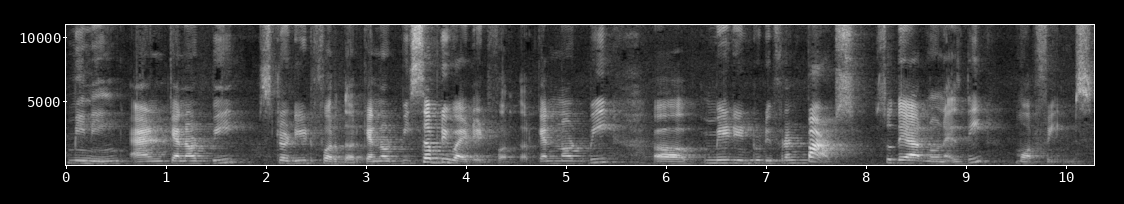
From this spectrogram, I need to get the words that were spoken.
meaning and cannot be studied further cannot be subdivided further cannot be uh, made into different parts. So they are known as the morphemes.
